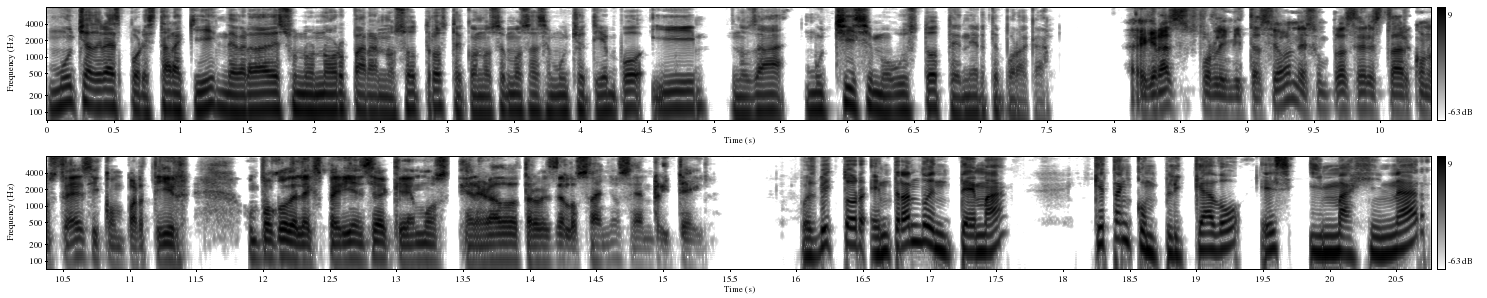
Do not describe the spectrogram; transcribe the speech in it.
muchas gracias por estar aquí. De verdad es un honor para nosotros. Te conocemos hace mucho tiempo y nos da muchísimo gusto tenerte por acá. Eh, gracias por la invitación. Es un placer estar con ustedes y compartir un poco de la experiencia que hemos generado a través de los años en retail. Pues Víctor, entrando en tema, ¿qué tan complicado es imaginar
